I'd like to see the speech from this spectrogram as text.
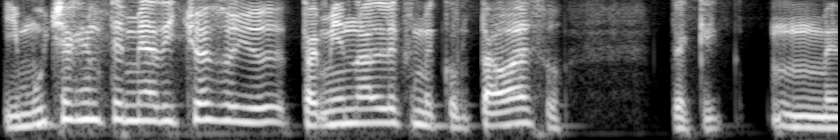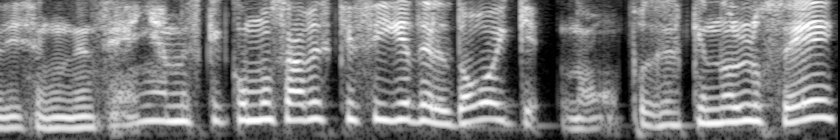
Y mucha gente me ha dicho eso. Yo también Alex me contaba eso. De que me dicen, enséñame, es que cómo sabes que sigue del do y que no, pues es que no lo sé.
